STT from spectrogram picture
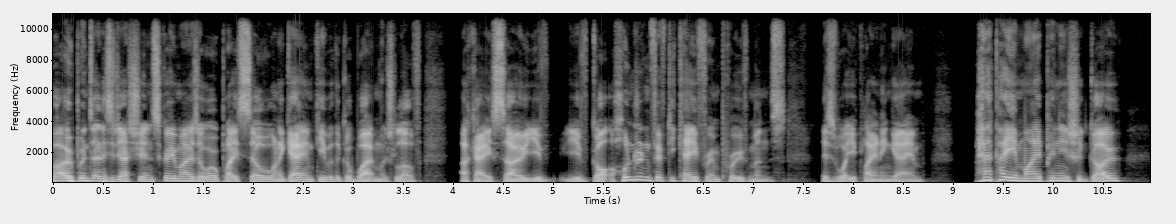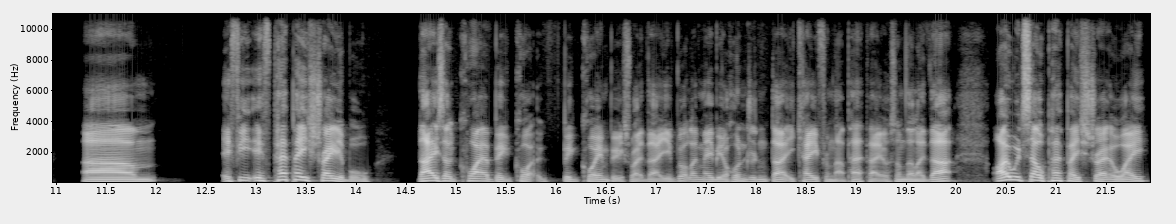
but open to any suggestions. Screamozer will play Silver when I get him. Keep it the good work. Much love. Okay, so you've you've got 150k for improvements. This is what you're playing in game. Pepe, in my opinion, should go. Um, if he if Pepe's tradable that is a quite a big big coin boost right there. You've got like maybe 130k from that Pepe or something like that. I would sell Pepe straight away,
